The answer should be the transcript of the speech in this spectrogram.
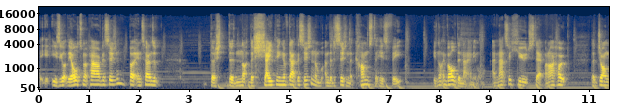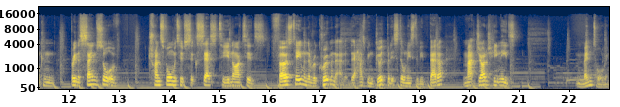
He's got the ultimate power of decision, but in terms of the the, the shaping of that decision and, and the decision that comes to his feet, he's not involved in that anymore, and that's a huge step. And I hope that John can bring the same sort of transformative success to United's first team and the recruitment that has been good, but it still needs to be better. Matt Judge, he needs mentoring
